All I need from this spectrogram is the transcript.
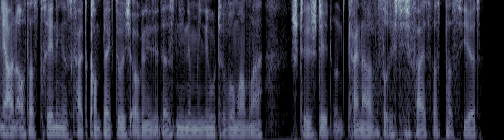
ja, und auch das Training ist halt komplett durchorganisiert. Da ist nie eine Minute, wo man mal stillsteht und keiner so richtig weiß, was passiert.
